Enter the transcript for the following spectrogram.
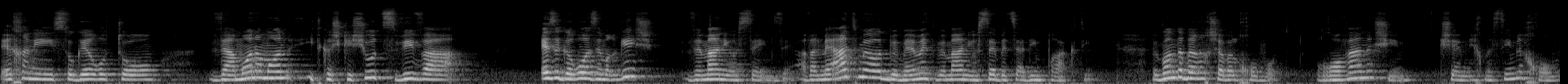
איך אני סוגר אותו, והמון המון התקשקשות סביב ה... איזה גרוע זה מרגיש ומה אני עושה עם זה. אבל מעט מאוד באמת במה אני עושה בצעדים פרקטיים. ובואו נדבר עכשיו על חובות. רוב האנשים, כשהם נכנסים לחוב,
